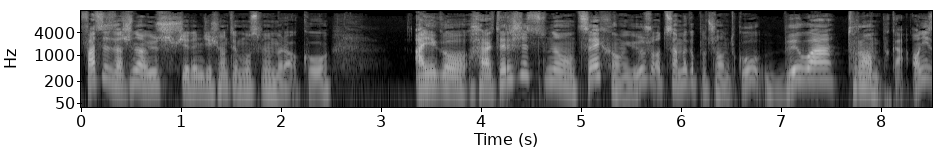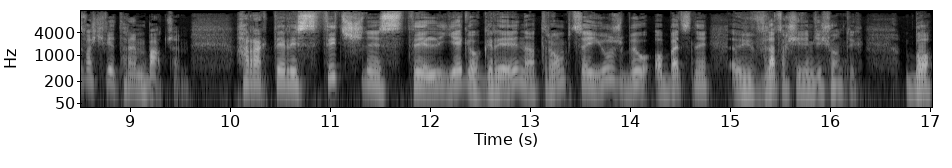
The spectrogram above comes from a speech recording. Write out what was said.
Facet zaczynał już w 78 roku, a jego charakterystyczną cechą już od samego początku była trąbka. On jest właściwie trębaczem. Charakterystyczny styl jego gry na trąbce już był obecny y, w latach 70., bo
